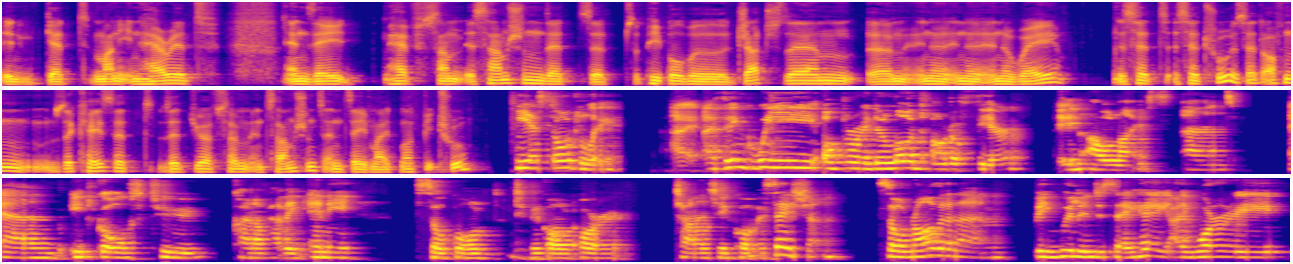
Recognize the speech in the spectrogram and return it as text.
in, get money inherit. And they have some assumption that, that the people will judge them um, in a in a in a way. Is that is that true? Is that often the case that that you have some assumptions and they might not be true Yes, totally. I, I think we operate a lot out of fear in our lives, and and it goes to kind of having any so-called difficult or challenging conversation. So rather than being willing to say, "Hey, I worry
